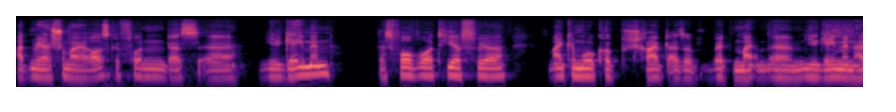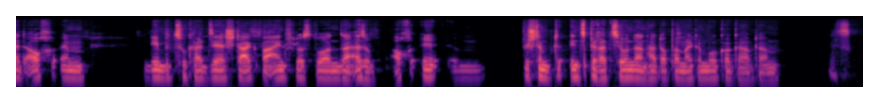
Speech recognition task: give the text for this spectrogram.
hatten wir ja schon mal herausgefunden, dass äh, Neil Gaiman das Vorwort hier für Michael Moorcock schreibt. Also wird äh, Neil Gaiman halt auch ähm, in dem Bezug halt sehr stark beeinflusst worden sein. Also auch äh, ähm, bestimmt Inspiration dann halt auch bei Michael Moorcock gehabt haben. Das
